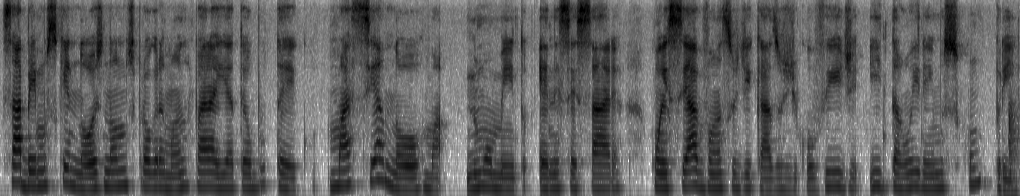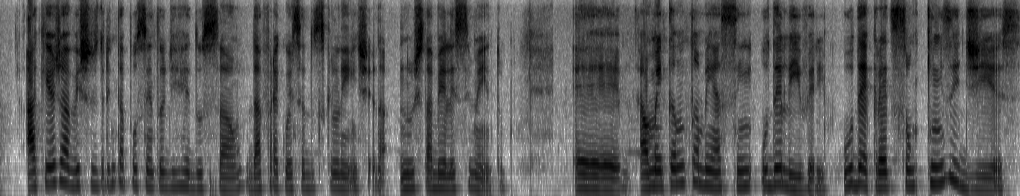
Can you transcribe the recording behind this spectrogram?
Sabemos que nós não nos programamos para ir até o boteco, mas se a norma no momento é necessária com esse avanço de casos de Covid, então iremos cumprir. Aqui eu já visto 30% de redução da frequência dos clientes no estabelecimento é, aumentando também assim o delivery. O decreto são 15 dias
